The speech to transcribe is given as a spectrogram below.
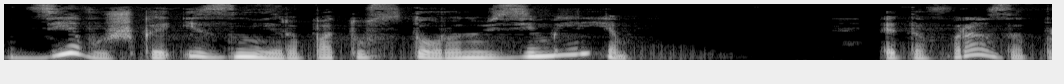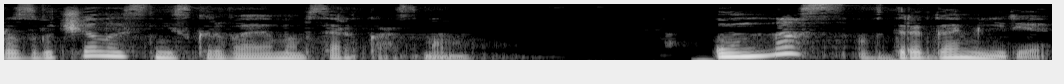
девушка из мира по ту сторону земли. Эта фраза прозвучала с нескрываемым сарказмом. У нас в Драгомире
